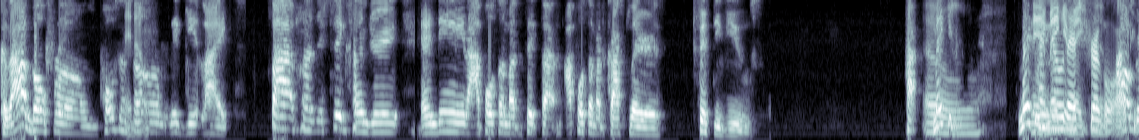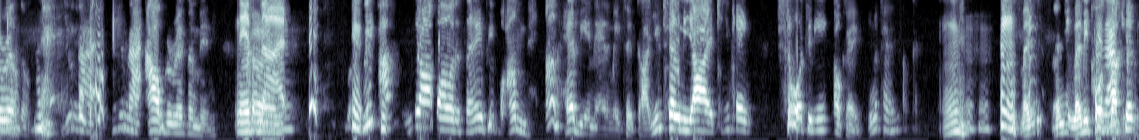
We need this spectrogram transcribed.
because I'll go from posting They don't. something, they get like 500, 600, and then I post something about the TikTok, I post something about the cosplayers, 50 views. Ha, Make it, Oh. make Yeah, it make know it that make struggle sense. all too well. algorithm. You're not, you're not algorithming. It's not. We, I, we all follow the same people. I'm I'm heavy in anime TikTok. You telling me y'all you can't show it to the okay okay okay. Mm. Mhm. Let me let me let me post 'Cause I- about Kevin,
